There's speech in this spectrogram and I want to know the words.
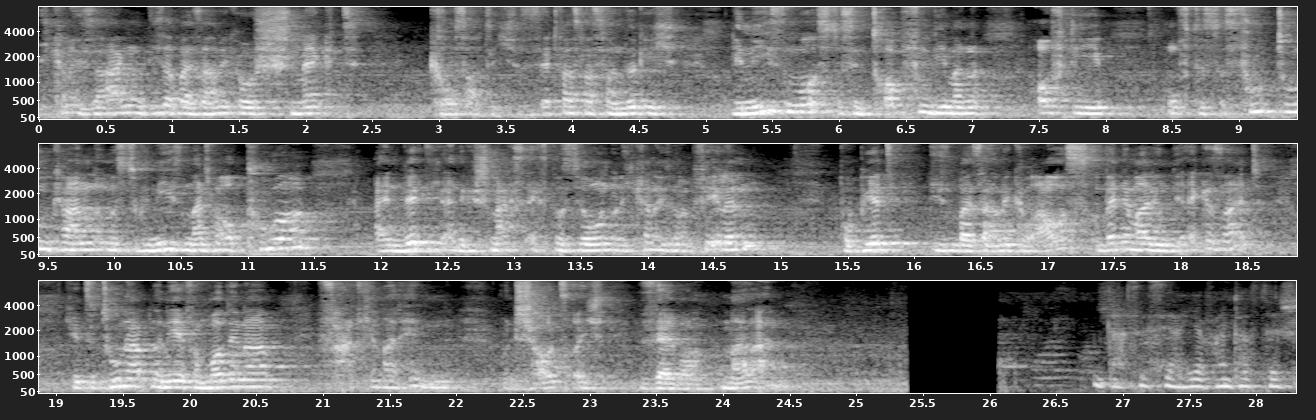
ich kann euch sagen, dieser Balsamico schmeckt großartig. Das ist etwas, was man wirklich genießen muss. Das sind Tropfen, die man auf, die, auf das, das Food tun kann, um es zu genießen. Manchmal auch pur. Ein, wirklich eine Geschmacksexplosion. Und ich kann euch nur empfehlen, Probiert diesen Balsamico aus und wenn ihr mal um die Ecke seid, hier zu tun habt in der Nähe von Modena, fahrt hier mal hin und schaut es euch selber mal an. Das ist ja hier fantastisch.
